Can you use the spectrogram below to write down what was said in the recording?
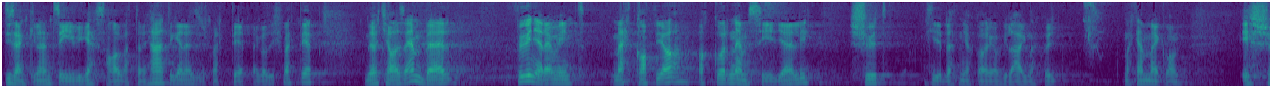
19 évig ezt hallgattam, hogy hát igen, ez is megtért, meg az is megtért. De hogyha az ember főnyereményt megkapja, akkor nem szégyelli, sőt, hirdetni akarja a világnak, hogy nekem megvan. És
